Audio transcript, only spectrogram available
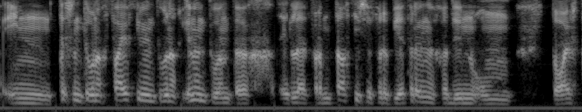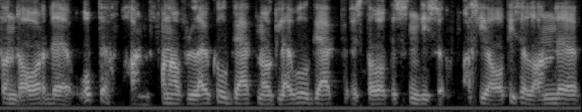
En tussen 2015 en 2021 het hulle fantastiese verbeteringe gedoen om daai standaarde op te gaan. Vanaf local gap na global gap is daar tussen die Asiatiese lande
